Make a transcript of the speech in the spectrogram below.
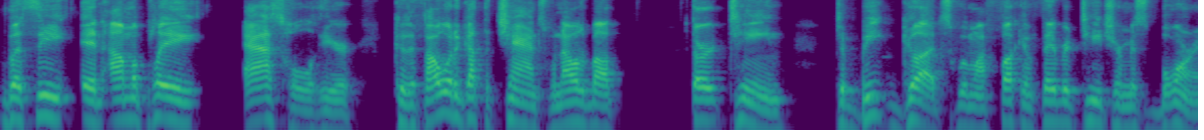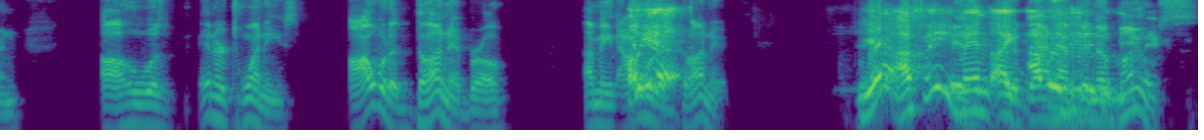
But see, and I'm gonna play asshole here because if I would have got the chance when I was about 13 to beat guts with my fucking favorite teacher, Miss Boren, uh, who was in her 20s, I would have done it, bro. I mean, I oh, would have yeah. done it. Yeah, I feel you, man. Like I would have been abuse.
